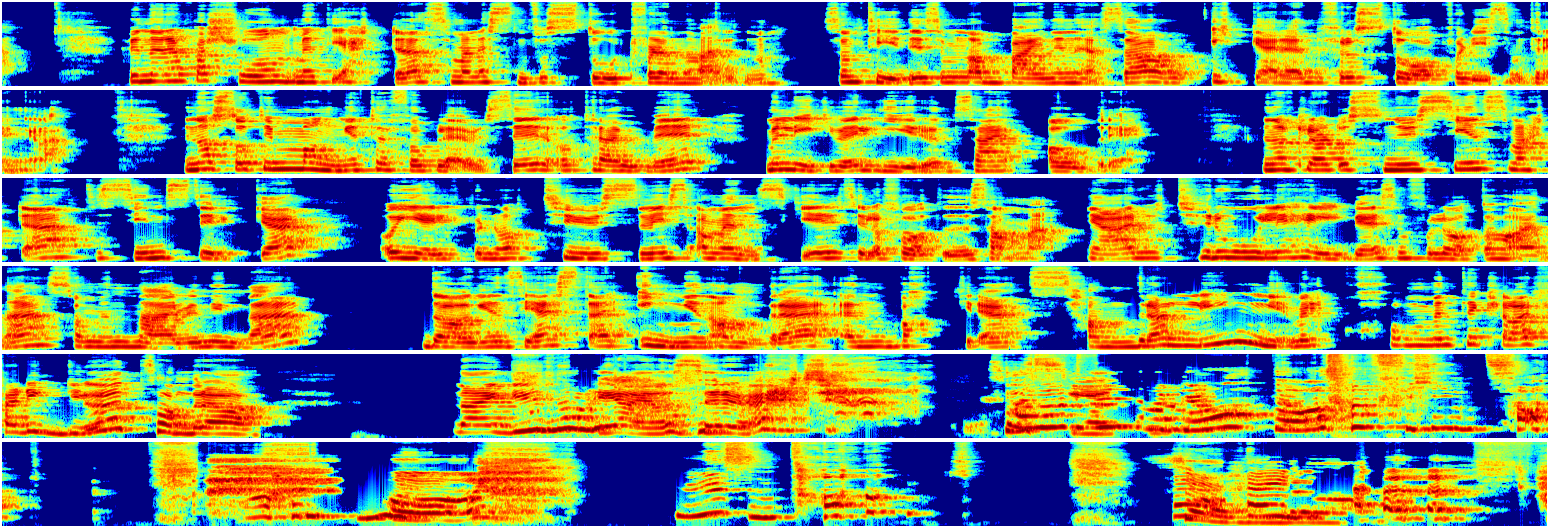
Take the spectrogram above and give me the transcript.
Hun er en person med et hjerte som er nesten for stort for denne verden, samtidig som hun har bein i nesa og ikke er redd for å stå opp for de som trenger det. Hun har stått i mange tøffe opplevelser og traumer, men likevel gir hun seg aldri. Hun har klart å snu sin smerte til sin styrke og hjelper nå tusenvis av mennesker til å få til det samme. Jeg er utrolig heldig som får lov til å ha henne som en nær venninne. Dagens gjest er ingen andre enn vakre Sandra Lyng. Velkommen til Klar, ferdig, glød, Sandra! Nei, gud, nå blir jeg også rørt. Så søt. Det var så fint sagt. Tusen takk. Sånn.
